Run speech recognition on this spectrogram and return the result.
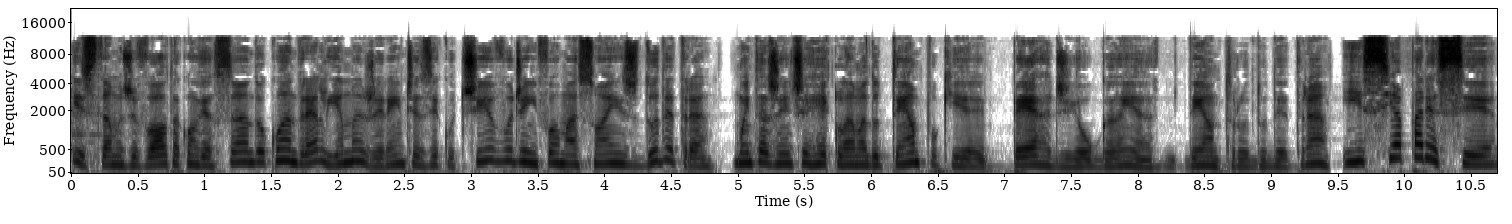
Estamos de volta conversando com André Lima, gerente executivo de informações do Detran. Muita gente reclama do tempo que perde ou ganha dentro do Detran. E se aparecer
